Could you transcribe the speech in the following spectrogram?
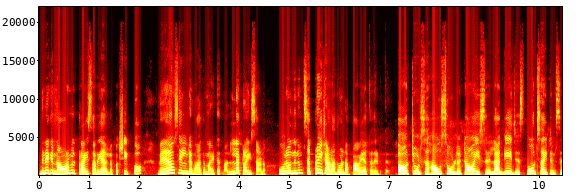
ഇതിന്റെയൊക്കെ നോർമൽ പ്രൈസ് അറിയാമല്ലോ. പക്ഷേ ഇപ്പോൾ വെയർ ഹൗസ് സെയിലിന്റെ ഭാഗമായിട്ട് നല്ല പ്രൈസാണ് ഓരോന്നിനും സെപ്പറേറ്റ് ആണ് അതുകൊണ്ടാണ് പറയാത്തത് എടുത്ത്. Power tools household toys luggage sports items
